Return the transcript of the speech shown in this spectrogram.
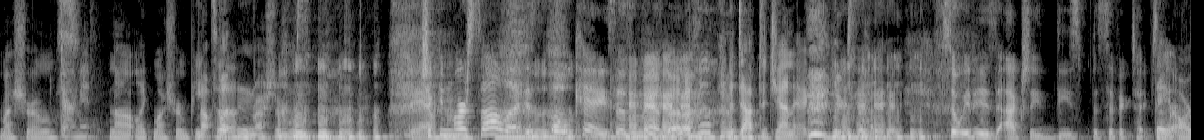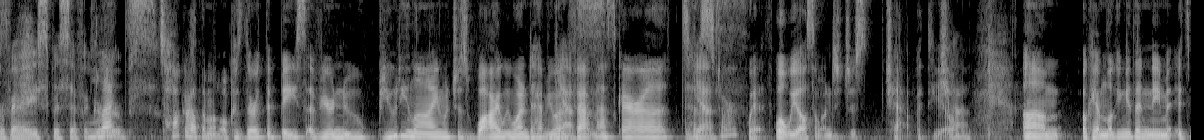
mushrooms. Darn it. Not like mushroom pizza. Not button mushrooms. Chicken marsala is okay, says Amanda. Adaptogenic. so it is actually these specific types they of are very specific Let's herbs. talk about them a little because they're at the base of your new beauty line, which is why we wanted to have you on Fat Mascara to Yes. start with. Well, we also wanted to just chat with you. Chat. Um, okay, I'm looking at the name. It's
